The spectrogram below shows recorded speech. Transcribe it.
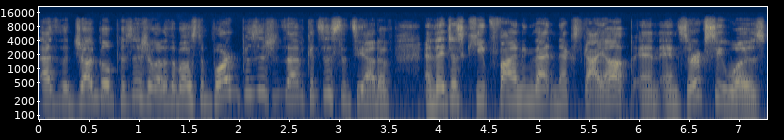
as the jungle position, one of the most important positions to have consistency out of, and they just keep finding that next guy up. And and Xerxes was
